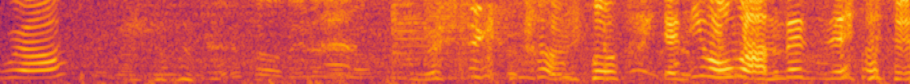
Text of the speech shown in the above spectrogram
뭐야? 몇 시간 뭐? 야, 니가 오면 안 되지.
